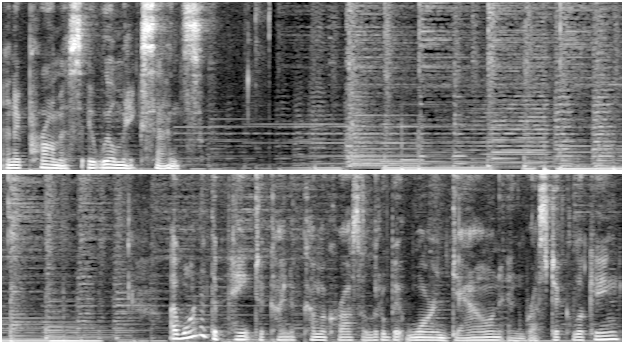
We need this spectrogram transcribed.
and I promise it will make sense. I wanted the paint to kind of come across a little bit worn down and rustic looking,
